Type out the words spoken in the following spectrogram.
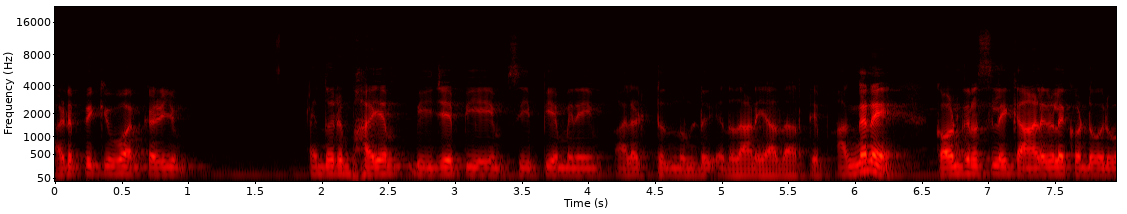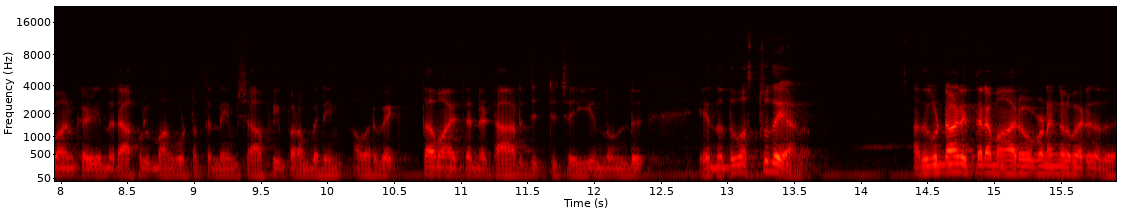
അടുപ്പിക്കുവാൻ കഴിയും എന്നൊരു ഭയം ബി ജെ പിയെയും സി പി എമ്മിനെയും അലട്ടുന്നുണ്ട് എന്നതാണ് യാഥാർത്ഥ്യം. അങ്ങനെ കോൺഗ്രസിലേക്ക് ആളുകളെ കൊണ്ടുവരുവാൻ കഴിയുന്ന രാഹുൽ മാങ്കൂട്ടത്തിന്റെയും ഷാഫി പറമ്പിനെയും അവർ വ്യക്തമായി തന്നെ ടാർഗറ്റ് ചെയ്യുന്നുണ്ട് എന്നത് വസ്തുതയാണ്. അതുകൊണ്ടാണ് ഇത്തരം ആരോപണങ്ങൾ വരുന്നത്.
